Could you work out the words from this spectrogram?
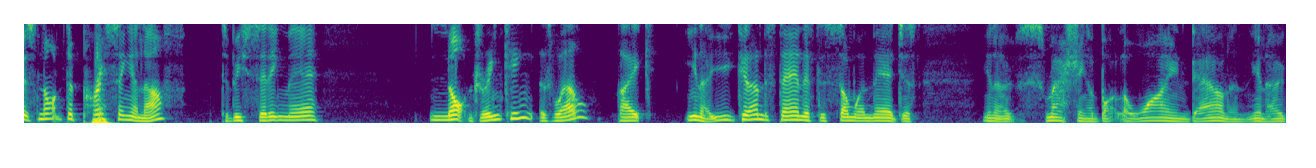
it's not depressing enough to be sitting there not drinking as well, like, you know, you can understand if there's someone there just, you know, smashing a bottle of wine down and, you know,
